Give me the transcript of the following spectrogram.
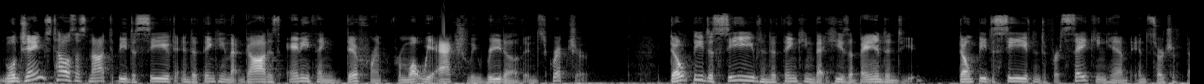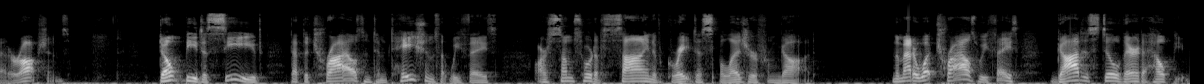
Well, James tells us not to be deceived into thinking that God is anything different from what we actually read of in Scripture. Don't be deceived into thinking that He's abandoned you. Don't be deceived into forsaking Him in search of better options. Don't be deceived that the trials and temptations that we face are some sort of sign of great displeasure from God. No matter what trials we face, God is still there to help you.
